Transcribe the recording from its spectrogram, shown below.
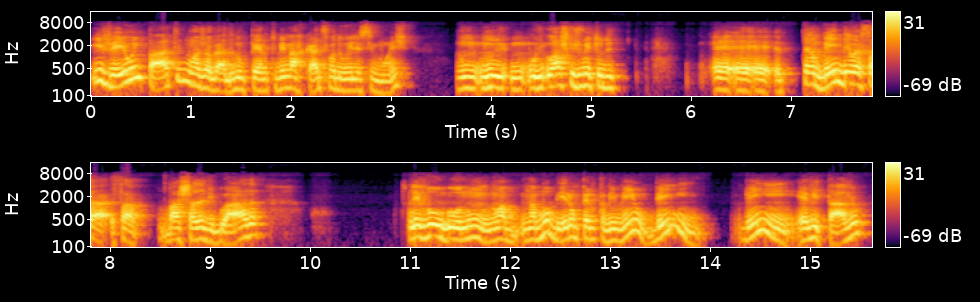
E veio o um empate numa jogada, num pênalti bem marcado, em cima do William Simões. eu acho que o Juventude é, é, é, também deu essa, essa baixada de guarda. Levou o gol num, numa, numa bobeira, um pênalti também bem, bem, bem evitável.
